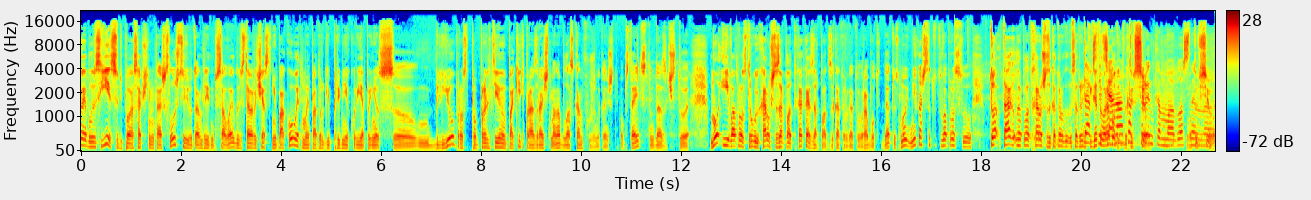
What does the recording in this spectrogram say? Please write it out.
Вайблерс есть, судя по сообщениям наших слушателей. Вот Андрей написал, Вайблерс товары часто не упаковывает. Моей подруге при мне курьер принес белье, просто по пролетелевом пакете прозрачном. Она была сконфужена, конечно, по обстоятельствам, да, зачастую. Но и вопрос другой. Хорошая зарплата, какая зарплата, за которую готовы работать? Да? То есть, ну, мне кажется, тут вопрос... э, То, та зарплата хорошая, за которую сотрудники Да, готовы кстати, она работать, вот и как с все. рынком областным Вот и всё. э,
